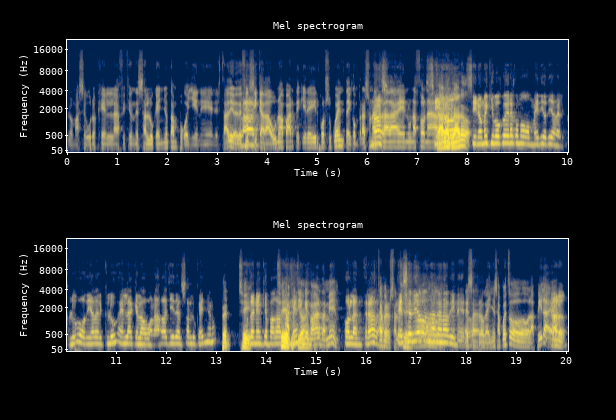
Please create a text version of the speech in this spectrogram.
Lo más seguro es que la afición de sanluqueño tampoco llene el estadio. Es decir, Claro. si cada uno aparte quiere ir por su cuenta y comprarse una Más- entrada en una zona. Si Claro, no, claro. Si no me equivoco, era como medio día del club o día del club en la que los abonados allí del sanluqueño, ¿no? Pero, sí. No tenían que pagar Sí, también Tienen que pagar también. por la entrada. O sea, pero Sanluqueño- Ese día van a ganar dinero. El sanluqueño se ha puesto las pilas, ¿eh? Claro.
